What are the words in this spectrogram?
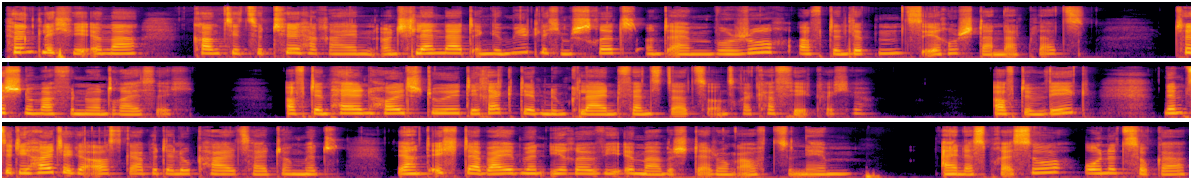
Pünktlich wie immer kommt sie zur Tür herein und schlendert in gemütlichem Schritt und einem Bonjour auf den Lippen zu ihrem Standardplatz. Tisch Nummer 35. Auf dem hellen Holzstuhl direkt neben dem kleinen Fenster zu unserer Kaffeeküche. Auf dem Weg nimmt sie die heutige Ausgabe der Lokalzeitung mit, während ich dabei bin, ihre wie immer Bestellung aufzunehmen. Ein Espresso ohne Zucker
